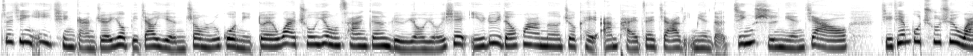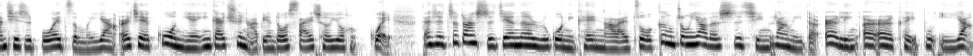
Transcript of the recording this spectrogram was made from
最近疫情感觉又比较严重，如果你对外出用餐跟旅游有一些疑虑的话呢，就可以安排在家里面的金石年假哦。几天不出去玩其实不会怎么样，而且过年应该去哪边都塞车又很贵。但是这段时间呢，如果你可以拿来做更重要的事情，让你的二零二二可以不一样，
